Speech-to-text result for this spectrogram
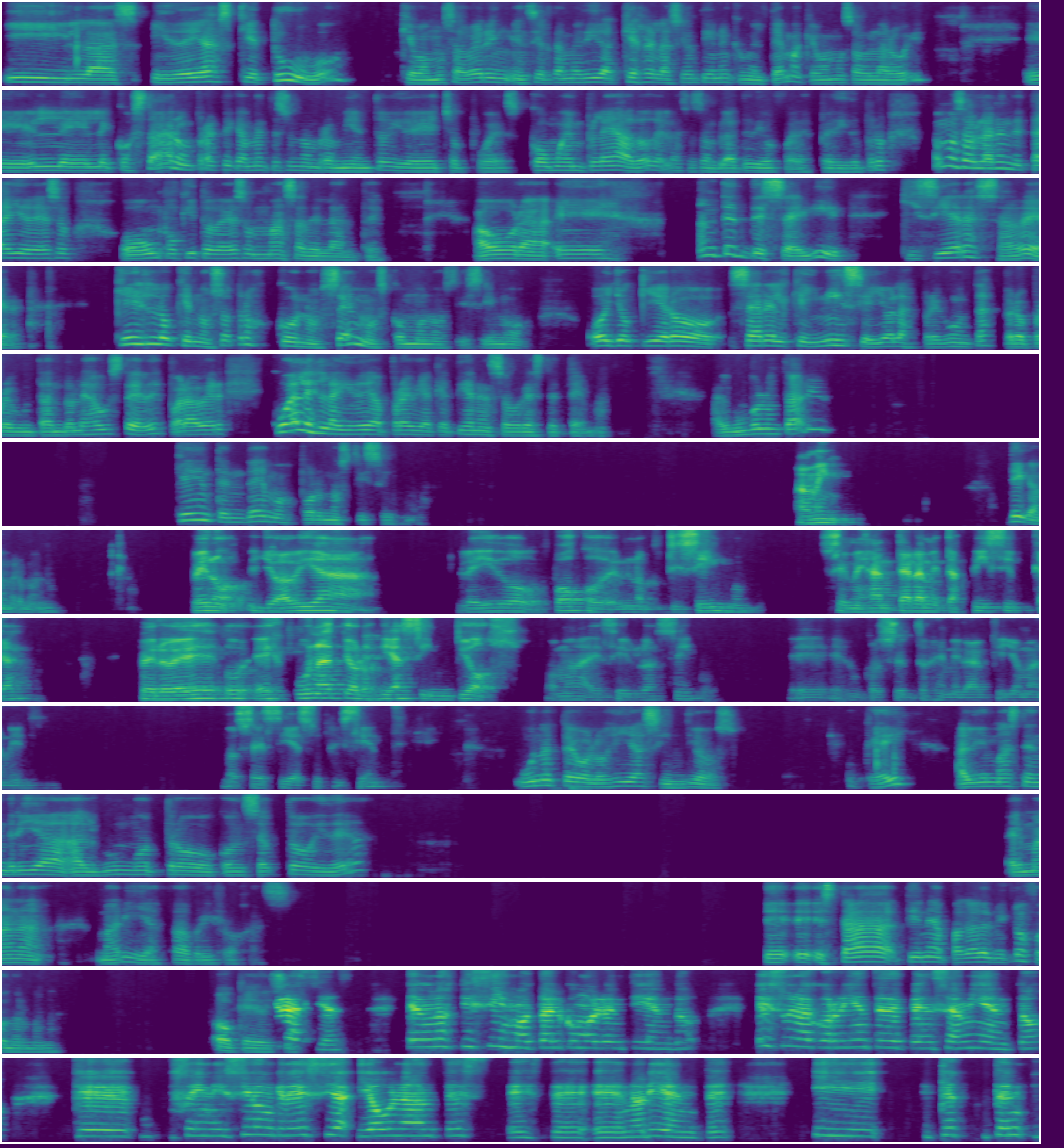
Y las ideas que tuvo, que vamos a ver en cierta medida qué relación tienen con el tema que vamos a hablar hoy, eh, le, costaron prácticamente su nombramiento y de hecho, pues como empleado de las asambleas de Dios fue despedido. Pero vamos a hablar en detalle de eso o un poquito de eso más adelante. Ahora, eh, antes de seguir, quisiera saber qué es lo que nosotros conocemos como nos decimos. Hoy yo quiero ser el que inicie yo las preguntas, pero preguntándoles a ustedes para ver cuál es la idea previa que tienen sobre este tema. ¿Algún voluntario? ¿Qué entendemos por gnosticismo? Amén. Dígame, hermano. Pero yo había leído poco del gnosticismo, semejante a la metafísica, pero es, es una teología sin Dios, vamos a decirlo así. Eh, es un concepto general que yo manejo. No sé si es suficiente. Una teología sin Dios. Ok. ¿Alguien más tendría algún otro concepto o idea? Hermana María Fabri Rojas. Eh, eh, está, tiene apagado el micrófono, hermana. Ok. Gracias. El gnosticismo, tal como lo entiendo, es una corriente de pensamiento que se inició en Grecia y aún antes este, en Oriente y que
